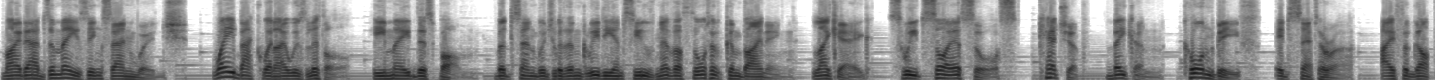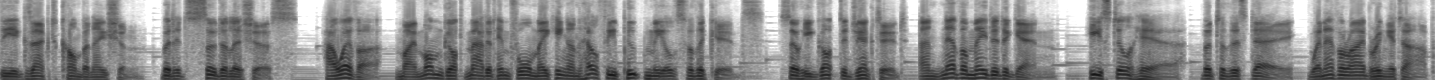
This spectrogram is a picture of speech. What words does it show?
my dad's amazing sandwich. Way back when I was little, he made this bomb, but sandwich with ingredients you've never thought of combining, like egg, sweet soya sauce, ketchup, bacon, corned beef, etc. I forgot the exact combination, but it's so delicious. However, my mom got mad at him for making unhealthy poop meals for the kids, so he got dejected and never made it again. He's still here, but to this day, whenever I bring it up,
